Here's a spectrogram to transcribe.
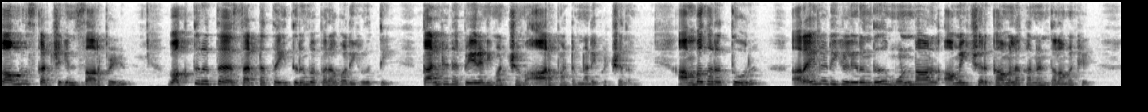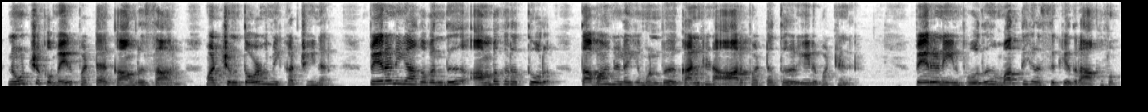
காங்கிரஸ் கட்சியின் சார்பில் வக்திருத்த சட்டத்தை திரும்பப் பெற வலியுறுத்தி கண்டன பேரணி மற்றும் ஆர்ப்பாட்டம் நடைபெற்றது. அம்பகரத்தூர் ரயிலடியில் இருந்து முன்னாள் அமைச்சர் கமலக்கண்ணன் தலைமையில் நூற்றுக்கும் மேற்பட்ட காங்கிரசார் மற்றும் தோழமை கட்சியினர் பேரணியாக வந்து அம்பகரத்தூர் தபால் நிலையம் முன்பு கண்டன ஆர்ப்பாட்டத்தில் ஈடுபட்டனர். பேரணியின் போது மத்திய அரசுக்கு எதிராகவும்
